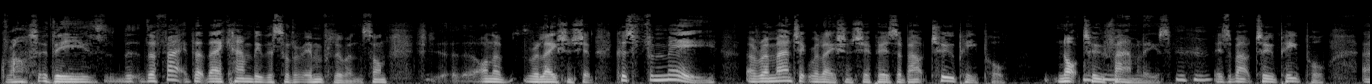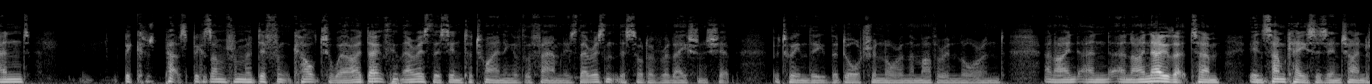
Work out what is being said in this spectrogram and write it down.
grass the, the the fact that there can be this sort of influence on on a relationship. Because for me a romantic relationship is about two people not 2 mm-hmm. families. Mm-hmm. It's about two people. And because perhaps because I'm from a different culture where I don't think there is this intertwining of the families. There isn't this sort of relationship between the, the daughter-in-law and the mother-in-law, and and I and and I know that um, in some cases in China,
